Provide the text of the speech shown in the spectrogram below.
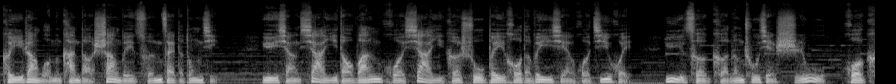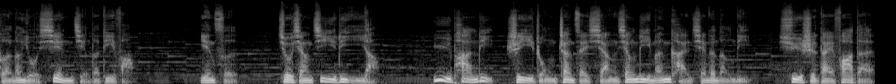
可以让我们看到尚未存在的东西，预想下一道弯或下一棵树背后的危险或机会，预测可能出现食物或可能有陷阱的地方。因此。就像记忆力一样，预判力是一种站在想象力门槛前的能力，蓄势待发的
